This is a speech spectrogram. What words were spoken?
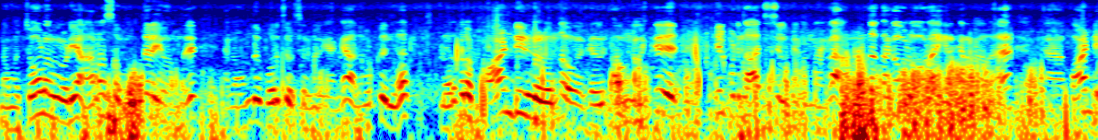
நம்ம சோழர்களுடைய அரச முத்திரை வந்து அங்கே வந்து பொறிச்சு வச்சுருந்துருக்காங்க. அது மட்டும் இல்லை இந்த இடத்துல பாண்டியர்கள் வந்து அவங்க அவங்களுக்கு கீழ்ப்படிந்து ஆட்சி செலுத்திட்டு இருந்தாங்களா? அந்த தகவலோட இருக்கிறனால பாண்டி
